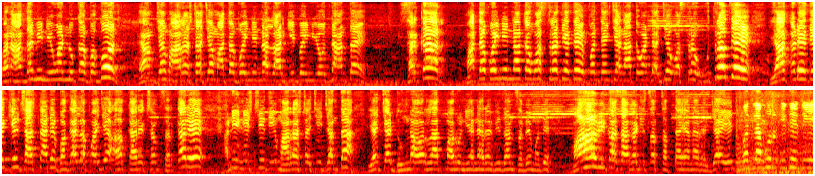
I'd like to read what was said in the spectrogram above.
पण आगामी निवडणुका बघून आमच्या महाराष्ट्राच्या माता बहिणींना लाडकी बहीण योजना आणताय. सरकार माता बहिणींना तर वस्त्र देते पण त्यांच्या नातवंडांचे वस्त्र उतरवते. याकडे देखील शासनाने बघायला पाहिजे. अकार्यक्षम सरकार आहे आणि निश्चित ही महाराष्ट्राची जनता यांच्या ढुंगणावर लात मारून येणाऱ्या विधानसभेमध्ये महाविकास आघाडीचा सत्ता येणार आहे. जय हिंद. बदलापूर इथे जी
